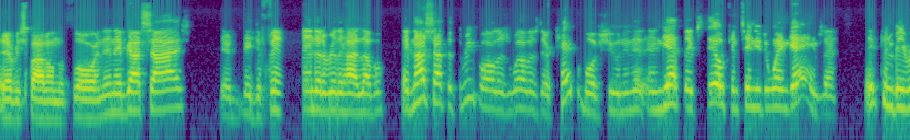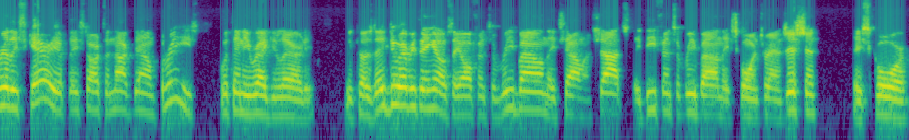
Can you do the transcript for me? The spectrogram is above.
at every spot on the floor, and then they've got size. They're, they defend at a really high level. They've not shot the three ball as well as they're capable of shooting it, and yet they've still continued to win games. And it can be really scary if they start to knock down threes with any regularity because they do everything else. They offensive rebound, they challenge shots, they defensive rebound, they score in transition, they score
